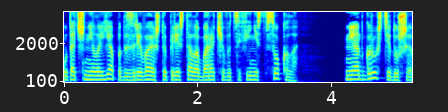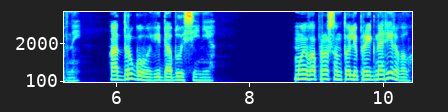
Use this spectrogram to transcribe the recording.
уточнила я, подозревая, что перестал оборачиваться финист в сокола. Не от грусти душевной, а от другого вида облысения. Мой вопрос он то ли проигнорировал,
